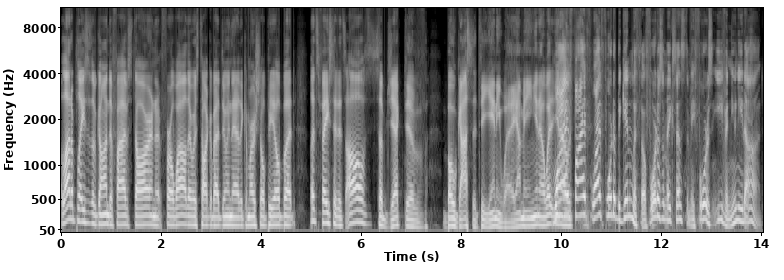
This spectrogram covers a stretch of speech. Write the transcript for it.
a lot of places have gone to five-star, and for a while there was talk about doing that at the commercial appeal, but let's face it, it's all subjective bogosity anyway. I mean, you know, what? you Why know, five? Why four to begin with though? Four doesn't make sense to me. Four is even. You need odd.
